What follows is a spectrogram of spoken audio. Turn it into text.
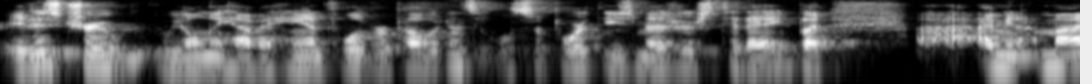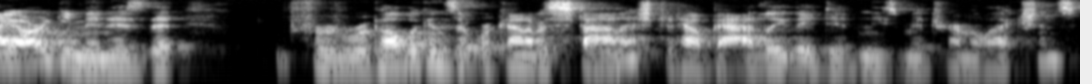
It is true. We only have a handful of Republicans that will support these measures today. But I mean, my argument is that for Republicans that were kind of astonished at how badly they did in these midterm elections,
